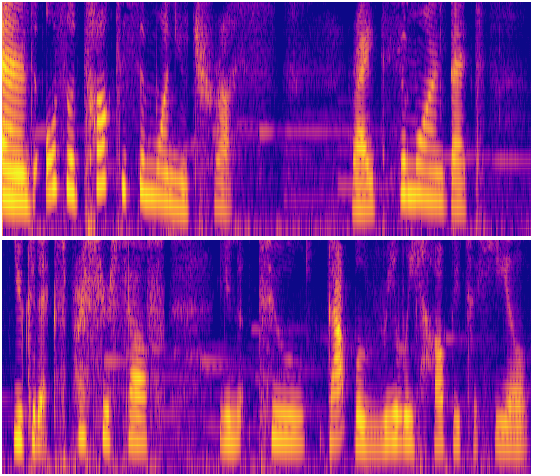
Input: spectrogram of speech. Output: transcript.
And also talk to someone you trust, right? Someone that you could express yourself, you know, to that will really help you to heal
